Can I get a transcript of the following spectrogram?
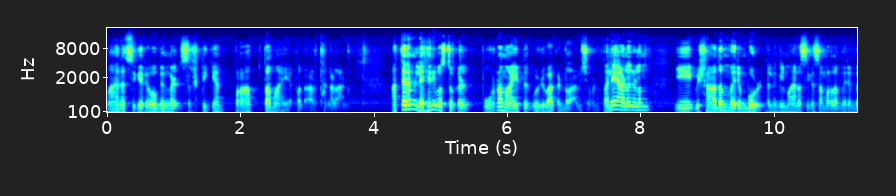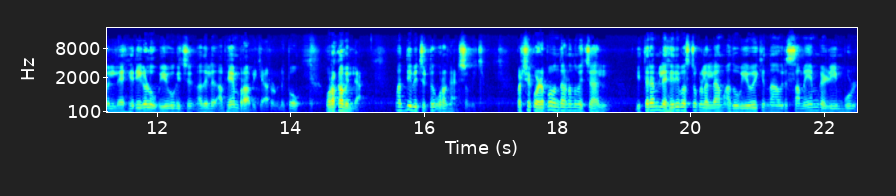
മാനസിക രോഗങ്ങൾ സൃഷ്ടിക്കാൻ പ്രാപ്തമായ പദാർത്ഥങ്ങളാണ്. അത്തരം ലഹരി വസ്തുക്കൾ പൂർണമായിട്ട് ഒഴിവാക്കേണ്ടത് ആവശ്യമാണ്. പല ആളുകളും ഈ വിഷാദം വരുമ്പോൾ അല്ലെങ്കിൽ മാനസിക സമ്മർദ്ദം വരുമ്പോൾ ലഹരികൾ ഉപയോഗിച്ച് അതിൽ അഭയം പ്രാപിക്കാറുണ്ട്. ഇപ്പോൾ ഉറക്കമില്ല. മദ്യപിച്ചിട്ട് ഉറങ്ങാൻ ശ്രമിക്കും. പക്ഷേ കുഴപ്പം എന്താണെന്ന് വെച്ചാൽ ഇത്തരം ലഹരി വസ്തുക്കളെല്ലാം അത് ഉപയോഗിക്കുന്ന ഒരു സമയം കഴിയുമ്പോൾ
